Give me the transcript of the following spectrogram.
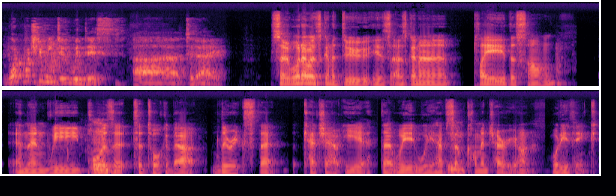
what what should we do with this uh, today? So what I was gonna do is I was gonna play the song, and then we pause Hmm. it to talk about lyrics that catch our ear that we we have some Hmm. commentary on. What do you think?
